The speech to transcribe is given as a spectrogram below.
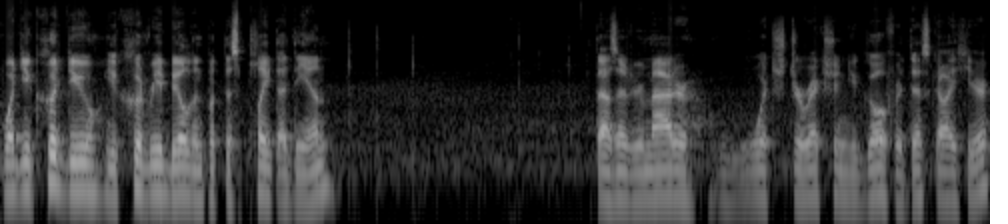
what you could do, you could rebuild and put this plate at the end. Doesn't really matter which direction you go for this guy here.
